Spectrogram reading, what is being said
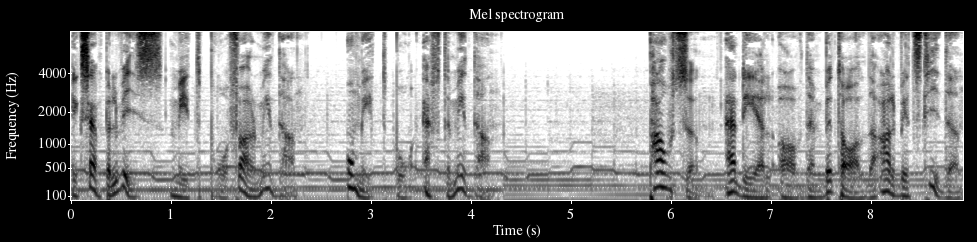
Exempelvis mitt på förmiddagen och mitt på eftermiddagen. Pausen är del av den betalda arbetstiden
